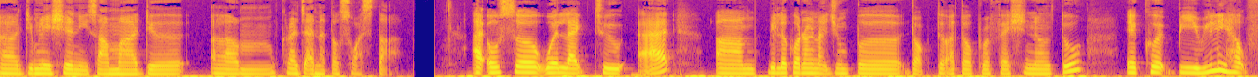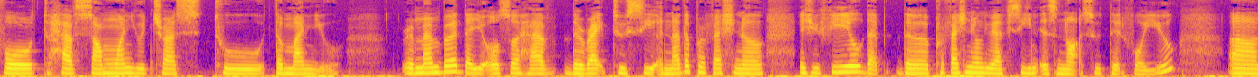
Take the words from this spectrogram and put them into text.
uh, di Malaysia ni sama ada um, kerajaan atau swasta. I also would like to add um, bila korang nak jumpa doktor atau professional tu it could be really helpful to have someone you trust to teman you. Remember that you also have the right to see another professional if you feel that the professional you have seen is not suited for you. Um,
